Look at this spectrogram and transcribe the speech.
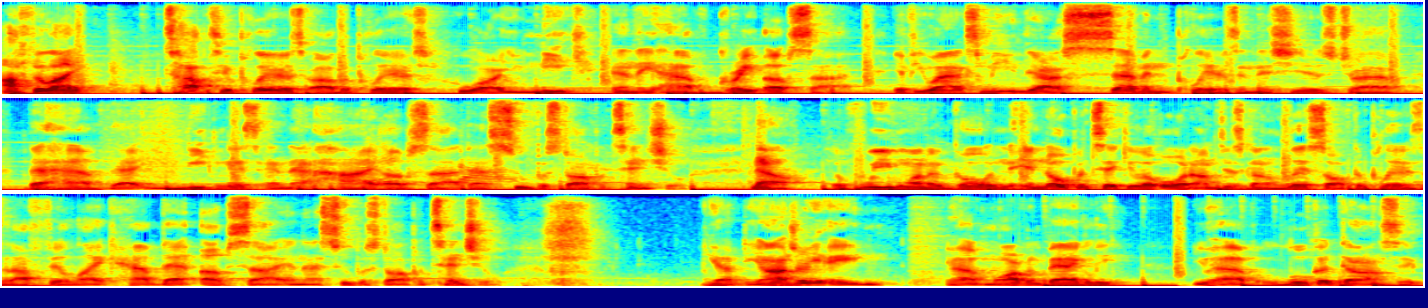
I feel like top tier players are the players who are unique and they have great upside. If you ask me, there are seven players in this year's draft that have that uniqueness and that high upside, that superstar potential. Now, if we want to go in no particular order, I'm just going to list off the players that I feel like have that upside and that superstar potential. You have DeAndre Ayton, you have Marvin Bagley, you have Luka Doncic,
